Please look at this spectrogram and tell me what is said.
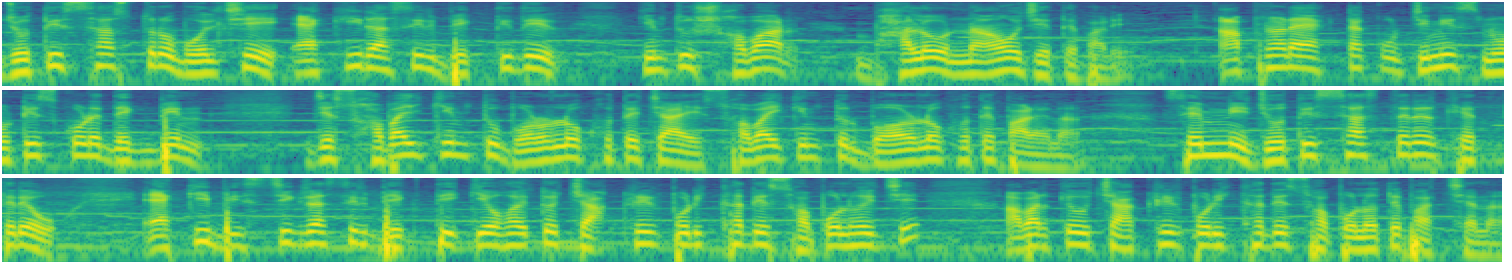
জ্যোতিষশাস্ত্র বলছে একই রাশির ব্যক্তিদের কিন্তু সবার ভালো নাও যেতে পারে। আপনারা একটা জিনিস নোটিস করে দেখবেন যে সবাই কিন্তু বড়লোক হতে চায়, সবাই কিন্তু বড়লোক হতে পারে না। সেমনি জ্যোতিষশাস্ত্রের ক্ষেত্রেও একই বৃশ্চিক রাশির ব্যক্তি কেউ হয়তো চাকরির পরীক্ষা দিয়ে সফল হয়েছে আবার কেউ চাকরির পরীক্ষা দিয়ে সফল হতে পারছে না।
